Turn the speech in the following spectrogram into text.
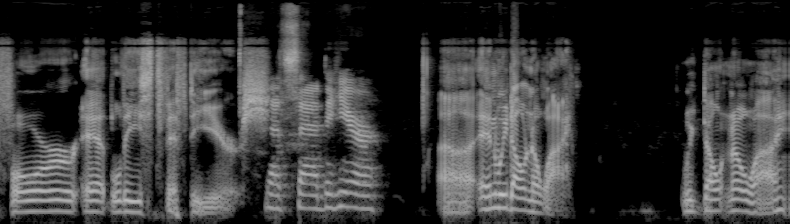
for at least 50 years. That's sad to hear. Uh, and we don't know why. We don't know why.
